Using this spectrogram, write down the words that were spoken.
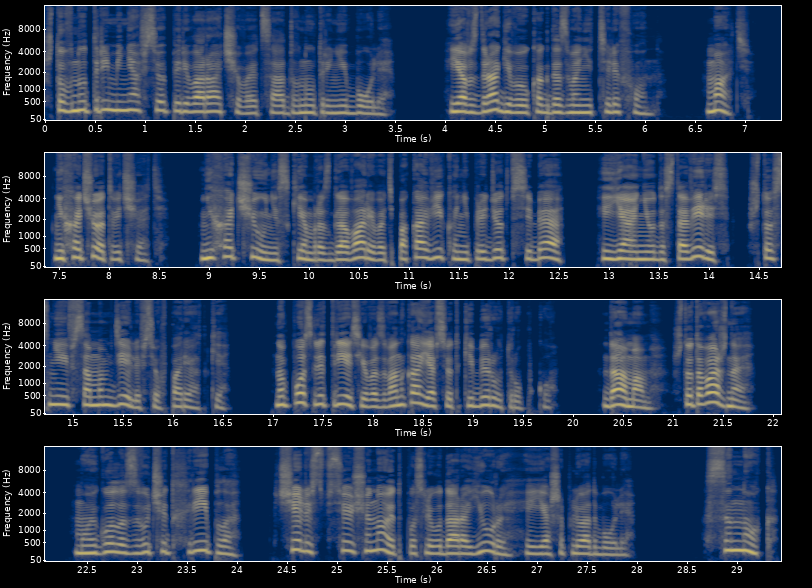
что внутри меня все переворачивается от внутренней боли. Я вздрагиваю, когда звонит телефон. Мать. Не хочу отвечать. Не хочу ни с кем разговаривать, пока Вика не придет в себя, и я не удостоверюсь, что с ней в самом деле все в порядке. Но после третьего звонка я все таки беру трубку. «Да, мам, что-то важное?» Мой голос звучит хрипло, челюсть все еще ноет после удара Юры, и я шеплю от боли. «Сынок,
